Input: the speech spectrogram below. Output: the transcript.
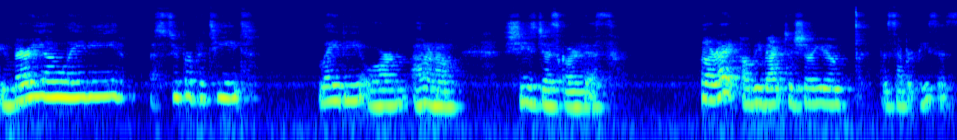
a very young lady, a super petite lady, or I don't know. She's just gorgeous. All right, I'll be back to show you the separate pieces.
